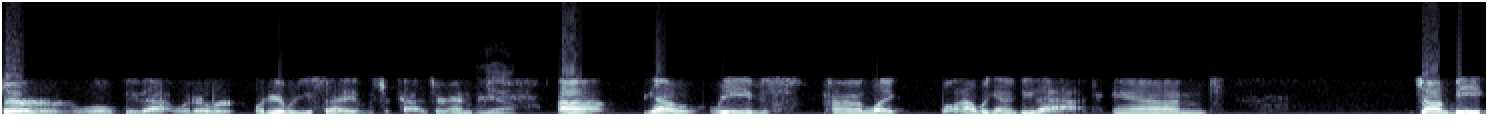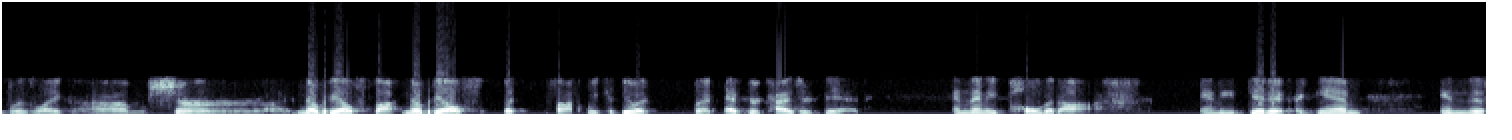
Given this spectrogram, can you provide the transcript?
sure, we'll do that. Whatever, whatever you say, Mr. Kaiser. And yeah, uh, you know, Reeves kind of like, well, how are we going to do that? And John Beake was like, um, sure. Nobody else thought. Nobody else but thought we could do it, but Edgar Kaiser did, and then he pulled it off, and he did it again in this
